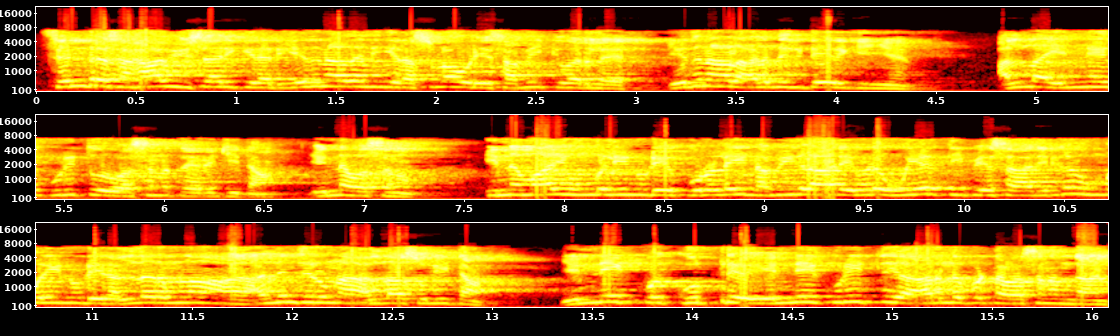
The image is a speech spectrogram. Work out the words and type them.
சென்ற சஹாபி விசாரிக்கிறார் எதனால நீங்க ரசுல்லாவுடைய சபைக்கு வரல? எதனால அழுதுகிட்டே இருக்கீங்க? அல்லாஹ் என்னை குறித்து ஒரு வசனத்தை இறக்கிட்டான். என்ன வசனம்? இந்த மாதிரி உங்களினுடைய குரலை நபிகளாரை விட உயர்த்தி பேசாதீர்கள். உங்களினுடைய நல்லறம்லாம் அழிஞ்சிரும் அல்லாஹ் சொல்லிட்டான். என்னை குற்று என்னை குறித்து அருளப்பட்ட வசனம் தான்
